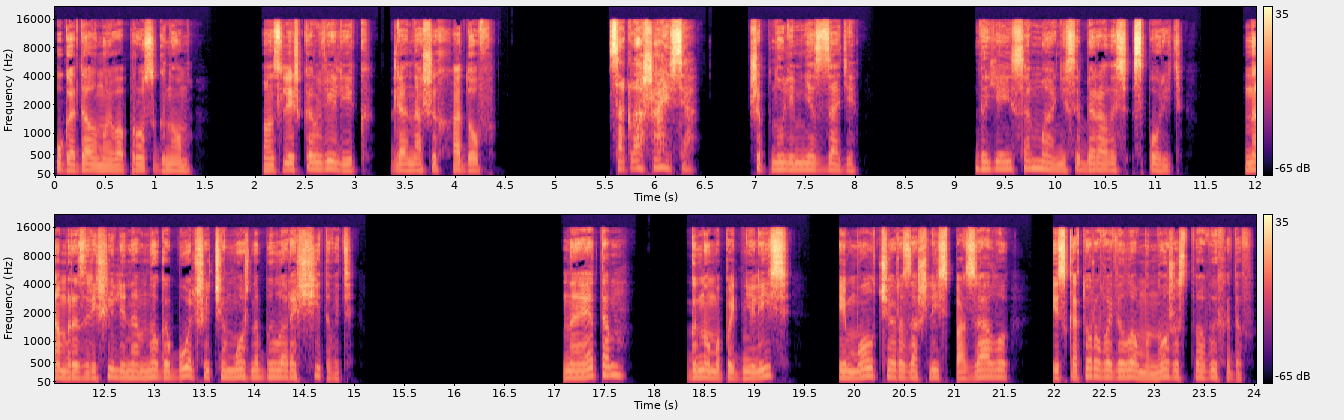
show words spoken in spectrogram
угадал мой вопрос гном. Он слишком велик для наших ходов. Соглашайся, шепнули мне сзади. Да я и сама не собиралась спорить. Нам разрешили намного больше, чем можно было рассчитывать. На этом гномы поднялись и молча разошлись по залу, из которого вело множество выходов.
